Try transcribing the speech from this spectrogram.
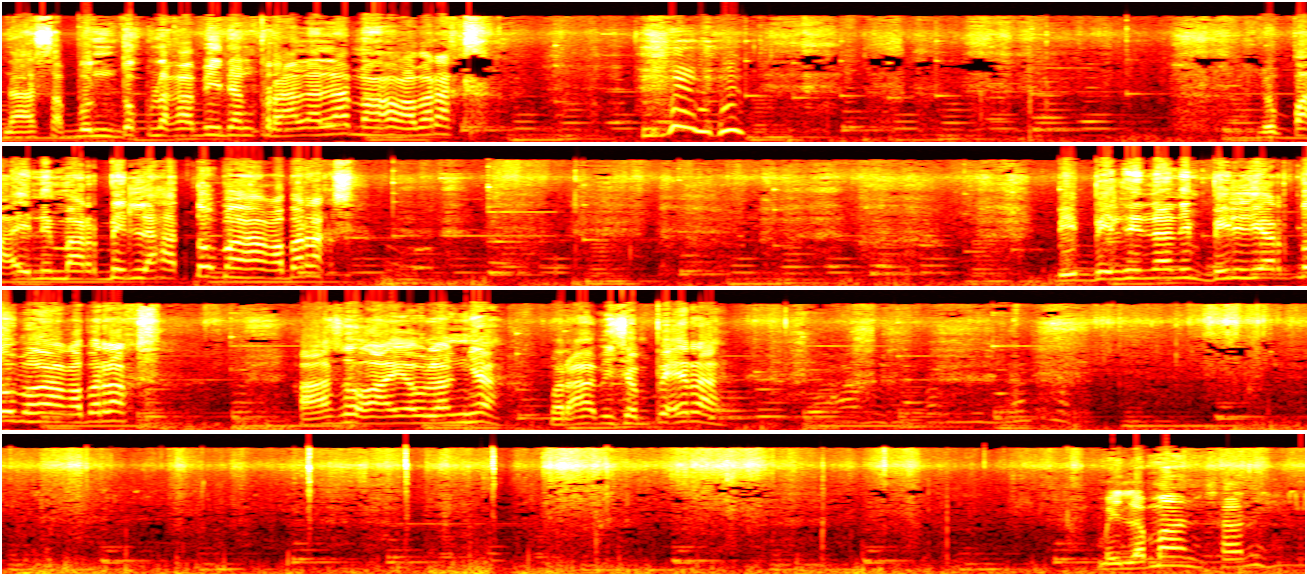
Nasa bundok na kami ng pralala mga kabarak. Lupain ni Marvin lahat to mga kabaraks. Bibilhin na ni bilyar to mga kabaraks. Kaso ayaw lang niya. Marami siyang pera. May laman, sana eh.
